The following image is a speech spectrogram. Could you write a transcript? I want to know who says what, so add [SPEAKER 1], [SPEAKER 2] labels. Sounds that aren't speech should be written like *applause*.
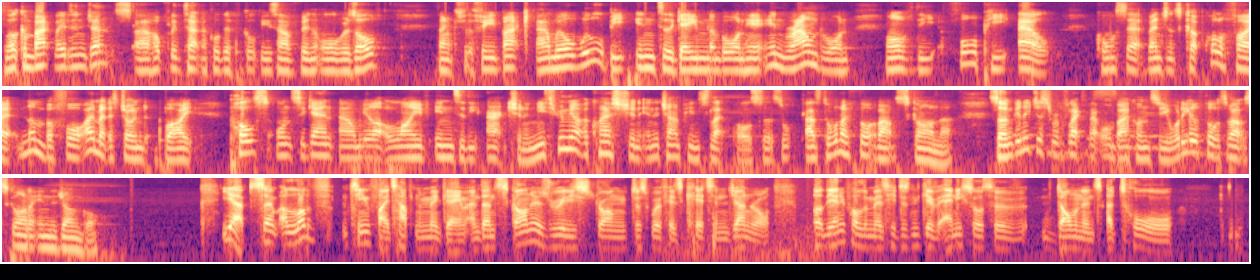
[SPEAKER 1] Welcome back, ladies and gents. Uh, hopefully, the technical difficulties have been all resolved. Thanks for the feedback, and we'll will be into game number one here in round one of the 4PL Corsair Vengeance Cup qualifier number four. I'm Metis joined by Pulse once again, and we are live into the action. And you threw me out a question in the champion select as, as to what I thought about Skarner. So I'm going to just reflect that one back onto you. What are your thoughts about Skarner in the jungle?
[SPEAKER 2] Yeah, so a lot of team fights happen in mid game, and then Skarner is really strong just with his kit in general. But the only problem is he doesn't give any sort of dominance at all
